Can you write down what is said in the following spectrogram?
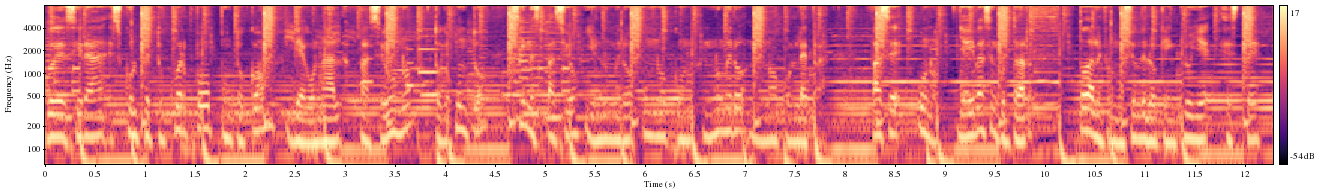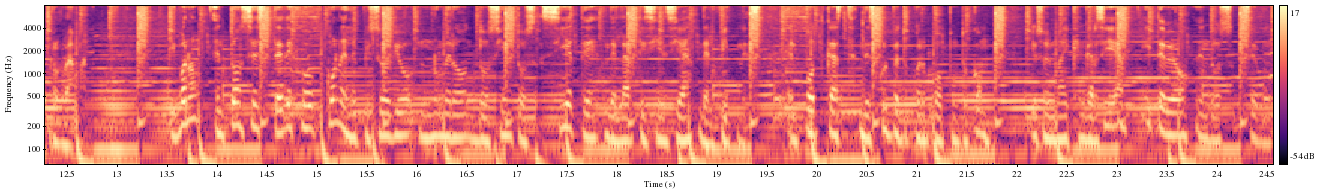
puedes ir a esculpetucuerpo.com, diagonal fase 1, todo junto, sin espacio y el número 1 con número, no con letra. Fase 1, y ahí vas a encontrar toda la información de lo que incluye este programa. Y bueno, entonces te dejo con el episodio número 207 de la arte y ciencia del fitness, el podcast de esculpetucuerpo.com. Yo soy Mike García y te veo en dos segundos.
